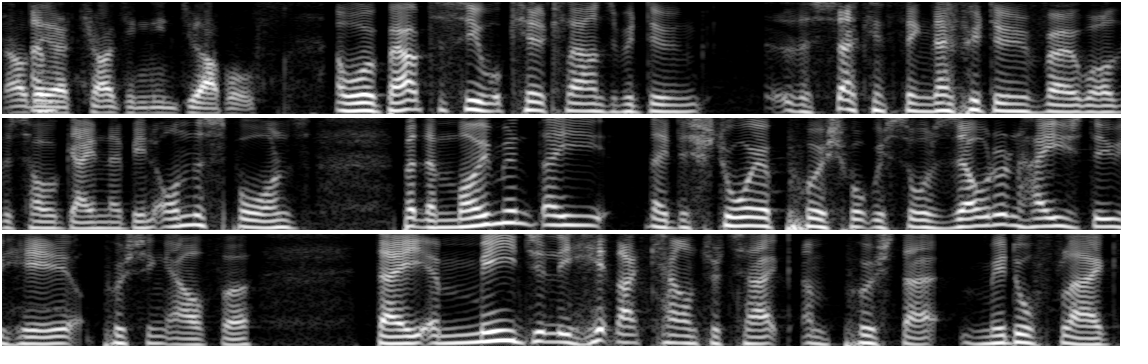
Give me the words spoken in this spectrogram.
Now they Um, are charging into apples. And we're about to see what Killer Clowns have been doing. The second thing they've been doing very well this whole game. They've been on the spawns, but the moment they they destroy a push, what we saw Zelda and Hayes do here, pushing Alpha, they immediately hit that counter attack and push that middle flag,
